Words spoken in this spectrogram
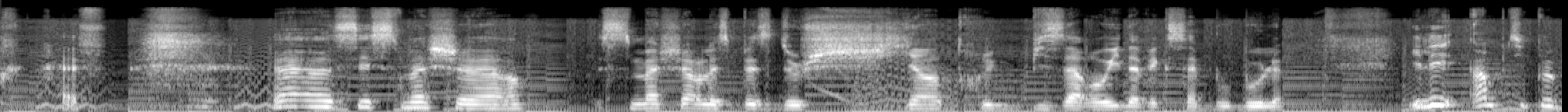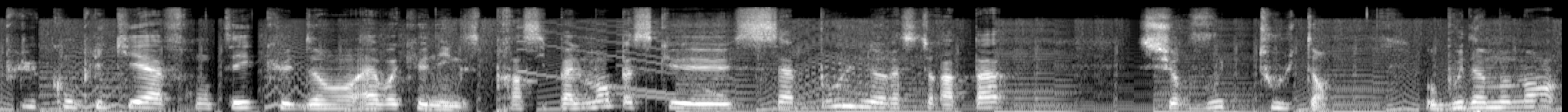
bref. Ah, c'est Smasher. Smasher, l'espèce de chien truc bizarroïde avec sa bouboule. Il est un petit peu plus compliqué à affronter que dans Awakenings, principalement parce que sa boule ne restera pas sur vous tout le temps. Au bout d'un moment,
